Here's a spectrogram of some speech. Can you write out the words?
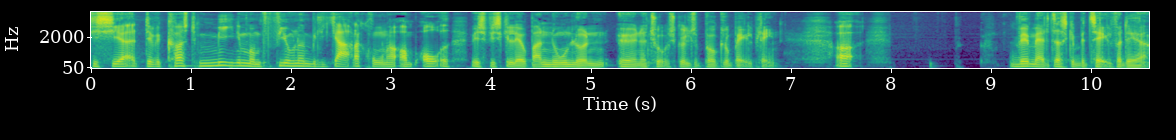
de siger, at det vil koste minimum 400 milliarder kroner om året, hvis vi skal lave bare nogenlunde øh, naturbeskyttelse på global plan. Og hvem er det, der skal betale for det her?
